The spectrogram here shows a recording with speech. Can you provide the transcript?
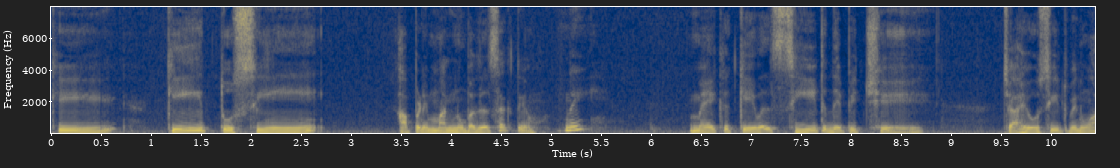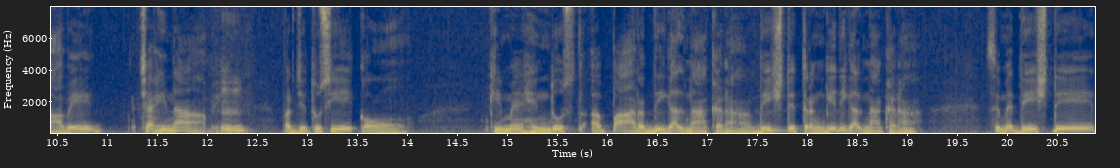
ਕਿ ਕੀ ਤੁਸੀਂ ਆਪਣੇ ਮਨ ਨੂੰ ਬਦਲ ਸਕਦੇ ਹੋ? ਨਹੀਂ। ਮੈਂ ਇੱਕ ਕੇਵਲ ਸੀਟ ਦੇ ਪਿੱਛੇ ਚਾਹੇ ਉਹ ਸੀਟ ਮੈਨੂੰ ਆਵੇ ਚਾਹੇ ਨਾ ਆਵੇ ਪਰ ਜੇ ਤੁਸੀਂ ਇਹ ਕਹੋ ਕਿ ਮੈਂ ਹਿੰਦੁਸਤਾਨ ਭਾਰਤ ਦੀ ਗੱਲ ਨਾ ਕਰਾਂ ਦੇਸ਼ ਦੇ ਤਿਰੰਗੇ ਦੀ ਗੱਲ ਨਾ ਕਰਾਂ ਸੇ ਮੈਂ ਦੇਸ਼ ਦੇ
